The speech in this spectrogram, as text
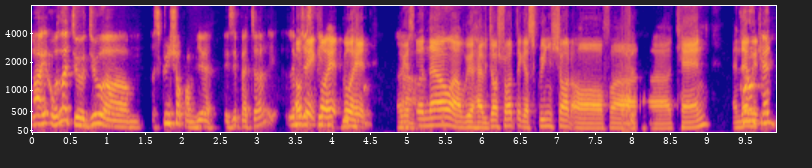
I would like to do um, a screenshot from here. Is it better? Let Okay, pick go ahead, go ahead. Okay, Yeah. so now uh, we'll have Joshua take a screenshot of uh, uh, Ken, and then Hold we, Ken.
